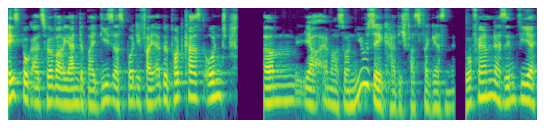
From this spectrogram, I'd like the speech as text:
Facebook als Hörvariante bei dieser Spotify, Apple Podcast und ähm, ja, Amazon Music hatte ich fast vergessen. Insofern sind wir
